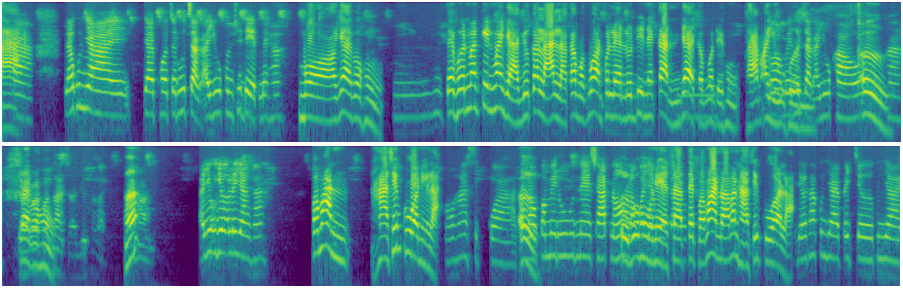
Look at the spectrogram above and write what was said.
ล่ะค่ะ แล้วคุณยายยายพอจะรู้จักอายุคนชื่อเดชไหมคะบ่ยายบ่ฮู้อืมแต่เพิ่นมากินมาอยากอยู่กับหลานล่ะก็บอกว่าเพิ่นแล่นรถดินในกันยายก็บ่ได้ฮู้ถามอายุก็ไม่เพิ่นรู้จักอายุเขาเออ ค่ะได้บ่ฮู้ น่าจะอายุเท่าไหร่ฮะ ประมาณอายุเยอะเลยยังคะประมาณ 50กว่านี่ล่ะอ๋อห้าสิบกว่าเอแต่อเราก็ไม่รู้แน่ชัดเนาะเออเราบ่ก็ฮู้ยังแน่ชัดแต่ประมาณว่ามัน50กว่าล่ะ เดี๋ยวถ้าคุณยายไปเจอคุณยาย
